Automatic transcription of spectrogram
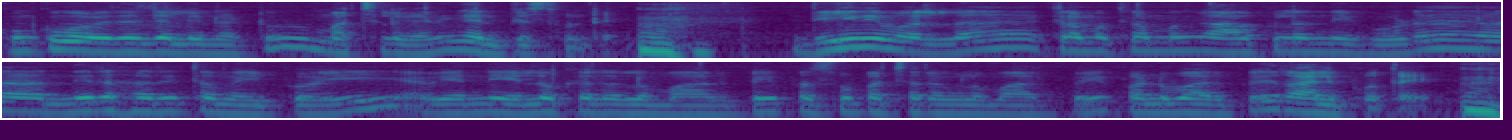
కుంకుమ వెదజల్లినట్టు మచ్చలు కానీ కనిపిస్తుంటాయి. దీనివల్ల క్రమక్రమంగా ఆకులన్నీ కూడా నిర్హరితమైపోయి అవన్నీ ఎల్లో కలర్లో మారిపోయి పసుపు పచ్చ రంగులో మారిపోయి పండుబారిపోయి రాలిపోతాయి ఉమ్.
